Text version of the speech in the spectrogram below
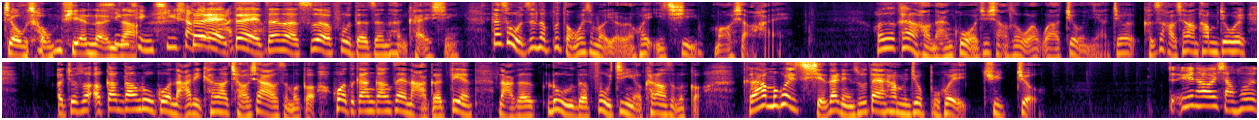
九重天了，你知道？心情七上又八下对对，真的失而复得，真的很开心。但是我真的不懂为什么有人会遗弃毛小孩，我就看了好难过，我就想说我我要救你啊！就可是好像他们就会。呃，就说呃，刚刚路过哪里看到桥下有什么狗，或者刚刚在哪个店哪个路的附近有看到什么狗，可是他们会写在脸书，但是他们就不会去救。对，因为他会想说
